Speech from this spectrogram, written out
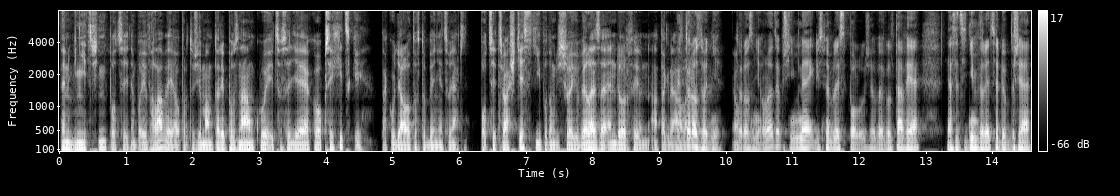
ten vnitřní pocit, nebo i v hlavě, jo, protože mám tady poznámku i co se děje jako psychicky, tak udělalo to v tobě něco, nějaký pocit třeba štěstí, potom když člověk vyleze, endorfin a tak dále. Tak to rozhodně, jo? to rozhodně. Ono je to příjemné, když jsme byli spolu, že ve Vltavě, já se cítím velice dobře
